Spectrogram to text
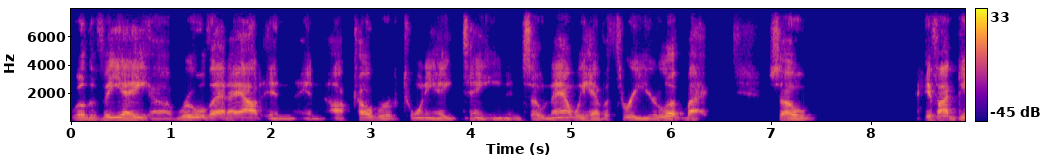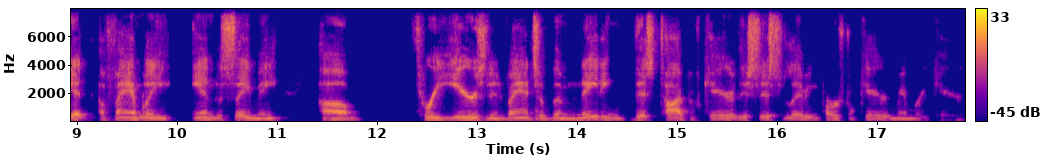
Well, the VA uh, ruled that out in in October of 2018, and so now we have a three-year look back. So, if I get a family in to see me. Um, three years in advance of them needing this type of care, the assisted living, personal care, memory care,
